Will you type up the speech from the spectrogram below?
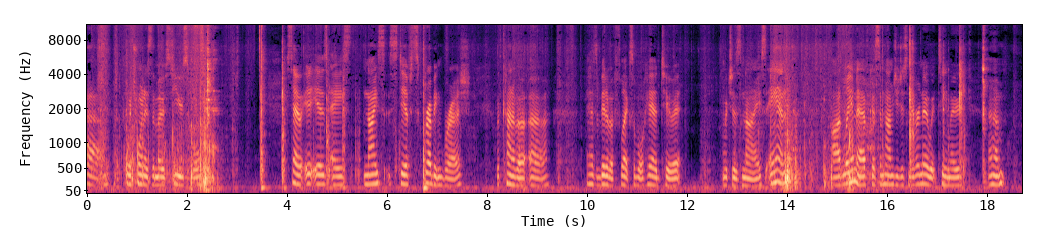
um, which one is the most useful. So it is a nice stiff scrubbing brush with kind of a, uh, it has a bit of a flexible head to it which is nice. And Oddly enough, because sometimes you just never know at Temu. Um,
